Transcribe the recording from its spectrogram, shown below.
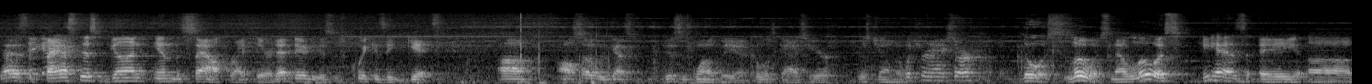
That is the fastest gun in the South right there. That dude is as quick as it gets. Um, also, we've got, this is one of the uh, coolest guys here. This gentleman, what's your name, sir? Lewis. Lewis. Now, Lewis, he has a uh,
